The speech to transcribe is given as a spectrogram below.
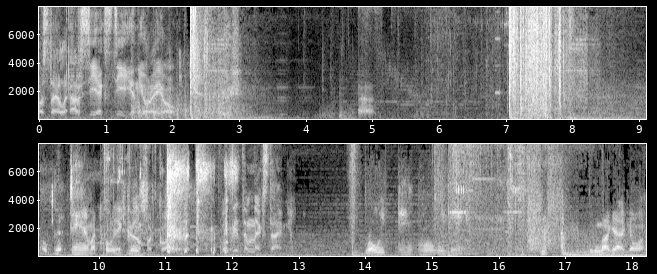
Hostile RCXD in your AO. Uh, oh, but damn! I totally Take just wasted. comfort, comrade. we'll beat them next time. Rolly game, rolly game. Look at my guy going.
